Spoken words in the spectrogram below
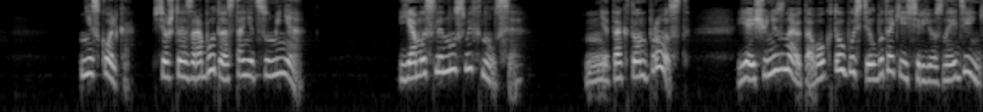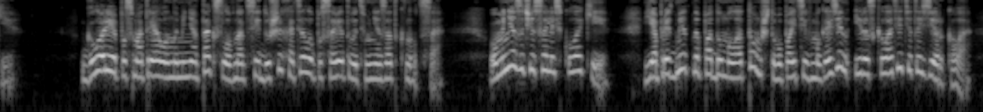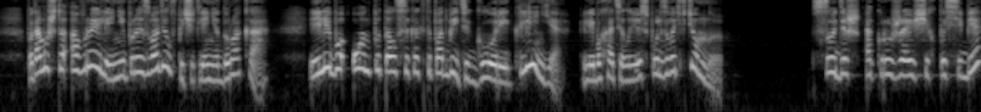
Нисколько. Все, что я заработаю, останется у меня. Я мысленно усмехнулся. Не так-то он прост. Я еще не знаю того, кто упустил бы такие серьезные деньги. Глория посмотрела на меня так, словно от всей души хотела посоветовать мне заткнуться. У меня зачесались кулаки. Я предметно подумал о том, чтобы пойти в магазин и расколотить это зеркало, потому что Аврелий не производил впечатления дурака. И либо он пытался как-то подбить к Глории клинья, либо хотел ее использовать в темную. «Судишь окружающих по себе?»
